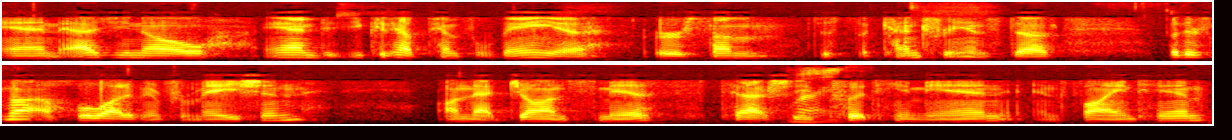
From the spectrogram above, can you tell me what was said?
and as you know, and you could have Pennsylvania or some just the country and stuff, but there's not a whole lot of information on that John Smith to actually Right. put him in and find him.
